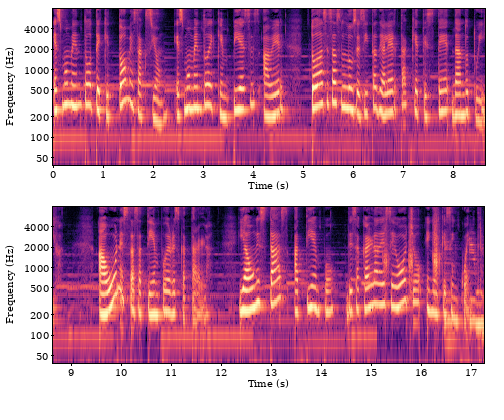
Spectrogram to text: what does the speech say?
Es momento de que tomes acción, es momento de que empieces a ver todas esas lucecitas de alerta que te esté dando tu hija. Aún estás a tiempo de rescatarla y aún estás a tiempo de sacarla de ese hoyo en el que se encuentra.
